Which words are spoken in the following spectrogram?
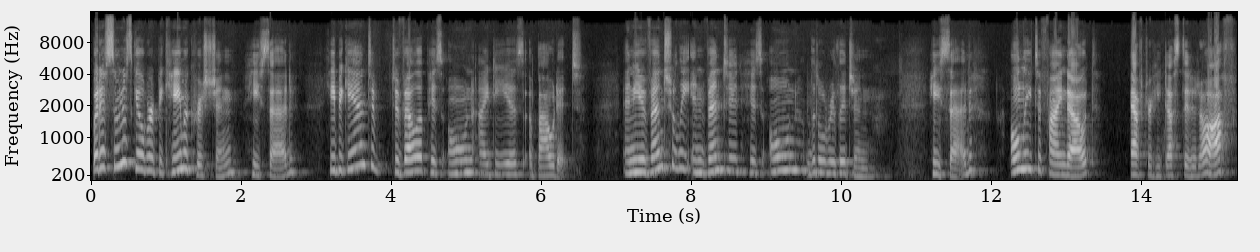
But as soon as Gilbert became a Christian, he said, he began to develop his own ideas about it and he eventually invented his own little religion, he said, only to find out, after he dusted it off,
